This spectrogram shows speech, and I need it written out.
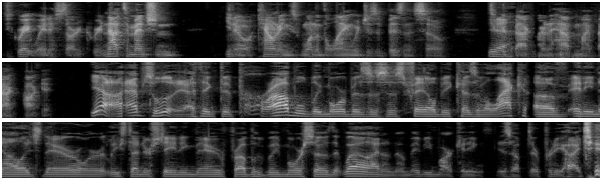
It's a great way to start a career. Not to mention you know accounting is one of the languages of business so it's yeah. a good background to have in my back pocket yeah, absolutely. I think that probably more businesses fail because of a lack of any knowledge there or at least understanding there. Probably more so that, well, I don't know, maybe marketing is up there pretty high too.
